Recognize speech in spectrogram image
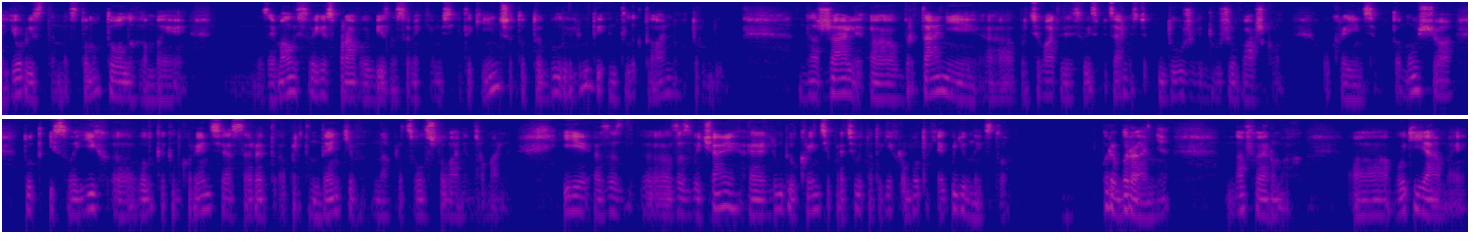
юристами, стоматологами, займалися своєю справою, бізнесом якимось і таке інше. Тобто були люди інтелектуального труду. На жаль, в Британії працювати зі своєю спеціальністю дуже дуже важко українцям, тому що тут і своїх велика конкуренція серед претендентів на працевлаштування нормальне. І зазвичай люди, українці, працюють на таких роботах, як будівництво, прибирання на фермах, водіями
